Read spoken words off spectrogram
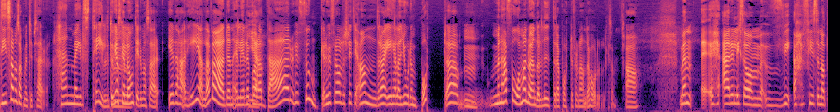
det är samma sak med typ så här, Handmaid's Tale, det tog ganska Mm. lång tid, man så här, är det här hela världen eller är det Ja. bara där? Hur funkar det? Hur förhåller det sig till andra? Är hela jorden borta? Mm. Men här får man då ändå lite rapporter från andra håll. Liksom. Ja. Men eh, är det liksom, vi, finns det något,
